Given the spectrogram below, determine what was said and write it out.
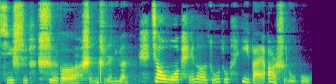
其实是个神职人员，叫我赔了足足一百二十卢布。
